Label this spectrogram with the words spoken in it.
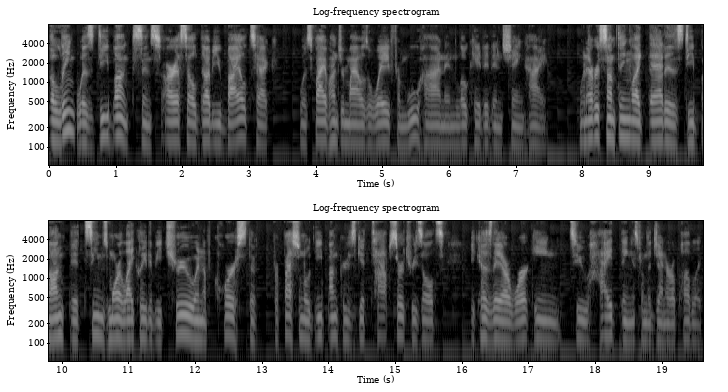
The link was debunked since RSLW Biotech was 500 miles away from Wuhan and located in Shanghai. Whenever something like that is debunked, it seems more likely to be true, and of course, the professional debunkers get top search results because they are working to hide things from the general public.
